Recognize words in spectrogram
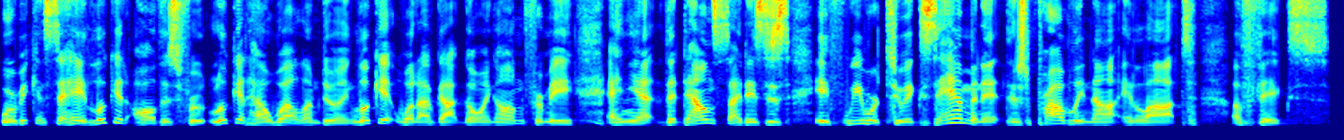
where we can say, hey, look at all this fruit. Look at how well I'm doing. Look at what I've got going on for me. And yet the downside is, is if we were to examine it, there's probably not a lot of figs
